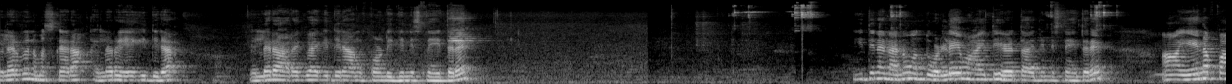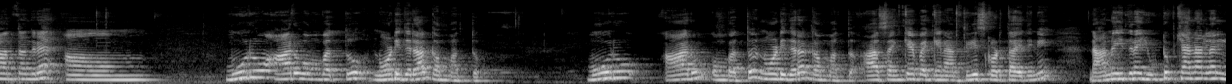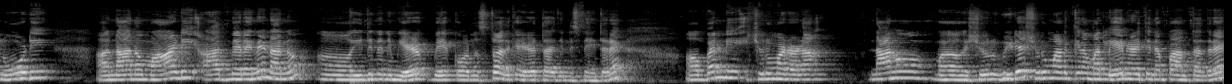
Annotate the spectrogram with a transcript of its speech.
ಎಲ್ಲರಿಗೂ ನಮಸ್ಕಾರ. ಎಲ್ಲರೂ ಹೇಗಿದ್ದೀರಾ? ಎಲ್ಲರೂ ಆರೋಗ್ಯವಾಗಿದ್ದೀರಾ ಅಂದ್ಕೊಂಡಿದ್ದೀನಿ ಸ್ನೇಹಿತರೆ. ಈ ದಿನ ನಾನು ಒಂದು ಒಳ್ಳೆಯ ಮಾಹಿತಿ ಹೇಳ್ತಾ ಇದ್ದೀನಿ ಸ್ನೇಹಿತರೆ. ಏನಪ್ಪ ಅಂತಂದರೆ ಮೂರು, ಆರು, ಒಂಬತ್ತು ನೋಡಿದರ ಗಮ್ಮತ್ತು. ಮೂರು, ಆರು, ಒಂಬತ್ತು ನೋಡಿದರ ಗಮ್ಮತ್ತು. ಆ ಸಂಖ್ಯೆ ಬಗ್ಗೆ ನಾನು ತಿಳಿಸ್ಕೊಡ್ತಾ ಇದ್ದೀನಿ. ನಾನು ಇದನ್ನ ಯೂಟ್ಯೂಬ್ ಚಾನಲಲ್ಲಿ ನೋಡಿ ನಾನು ಮಾಡಿ ಆದಮೇಲೆ ನಾನು ಇದನ್ನು ನಿಮ್ಗೆ ಹೇಳಕ್ಕೆ ಬೇಕು ಅನ್ನಿಸ್ತು, ಅದಕ್ಕೆ ಹೇಳ್ತಾ ಇದ್ದೀನಿ ಸ್ನೇಹಿತರೆ. ಬನ್ನಿ, ಶುರು ಮಾಡೋಣ. ನಾನು ಶುರು, ವಿಡಿಯೋ ಶುರು ಮಾಡೋಕ್ಕಿಂತ ಮೊದಲು ಏನು ಹೇಳ್ತೀನಪ್ಪ ಅಂತಂದರೆ,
